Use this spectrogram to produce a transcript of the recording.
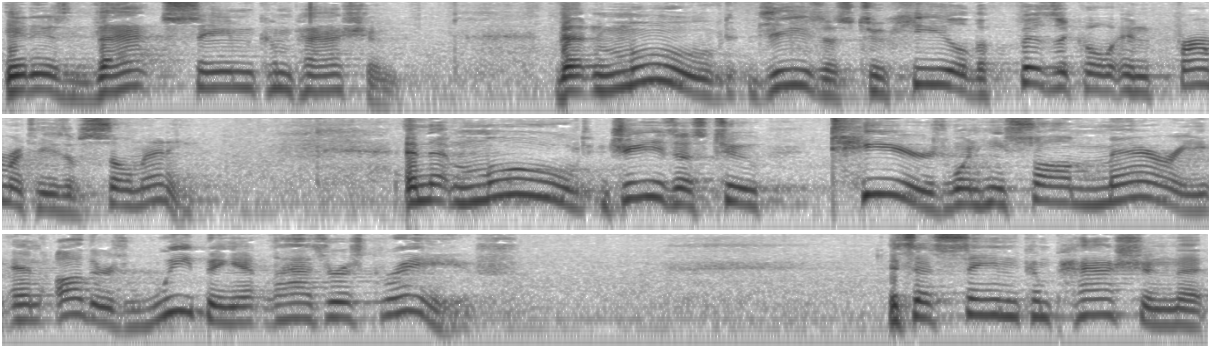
It is that same compassion that moved Jesus to heal the physical infirmities of so many, and that moved Jesus to tears when he saw Mary and others weeping at Lazarus' grave. It's that same compassion that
